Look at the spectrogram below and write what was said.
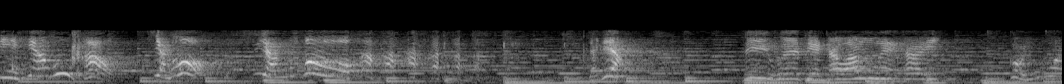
娘进香虎口，相好相好，哈哈哈哈哈！爹娘，这回爹叫我门开，各往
